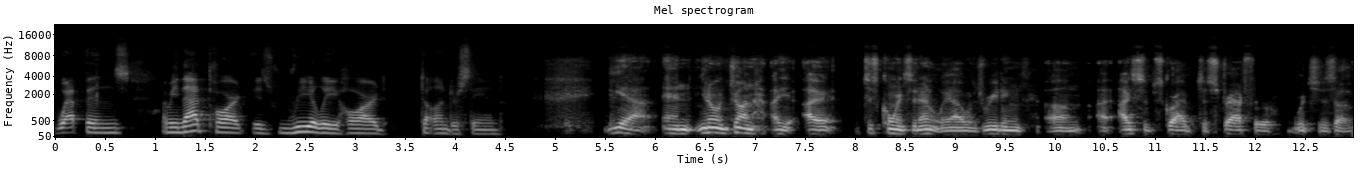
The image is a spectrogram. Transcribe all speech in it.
weapons. I mean, that part is really hard to understand. Yeah, and you know, John, I, I just coincidentally, I was reading. Um, I, I subscribe to Stratfor, which is a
